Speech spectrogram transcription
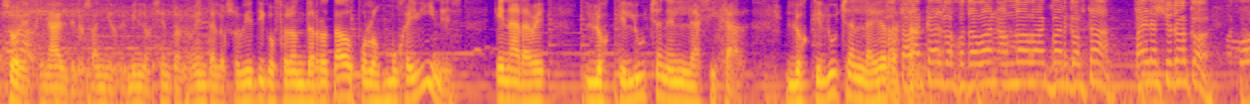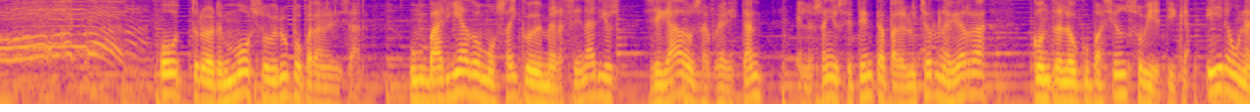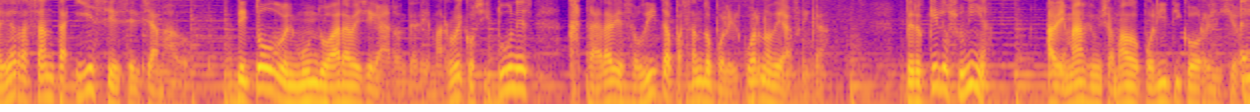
Sobre el final de los años de 1990, los soviéticos fueron derrotados por los mujahidines, en árabe, los que luchan en la yihad, los que luchan en la guerra santa. Otro hermoso grupo para analizar, un variado mosaico de mercenarios llegados a Afganistán en los años 70 para luchar una guerra contra la ocupación soviética. Era una guerra santa y ese es el llamado. De todo el mundo árabe llegaron, desde Marruecos y Túnez hasta Arabia Saudita, pasando por el Cuerno de África. ¿Pero qué los unía? Además de un llamado político o religioso.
